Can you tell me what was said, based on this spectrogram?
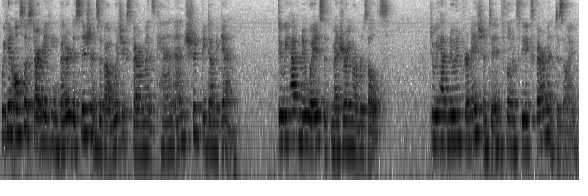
We can also start making better decisions about which experiments can and should be done again. Do we have new ways of measuring our results? Do we have new information to influence the experiment design?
